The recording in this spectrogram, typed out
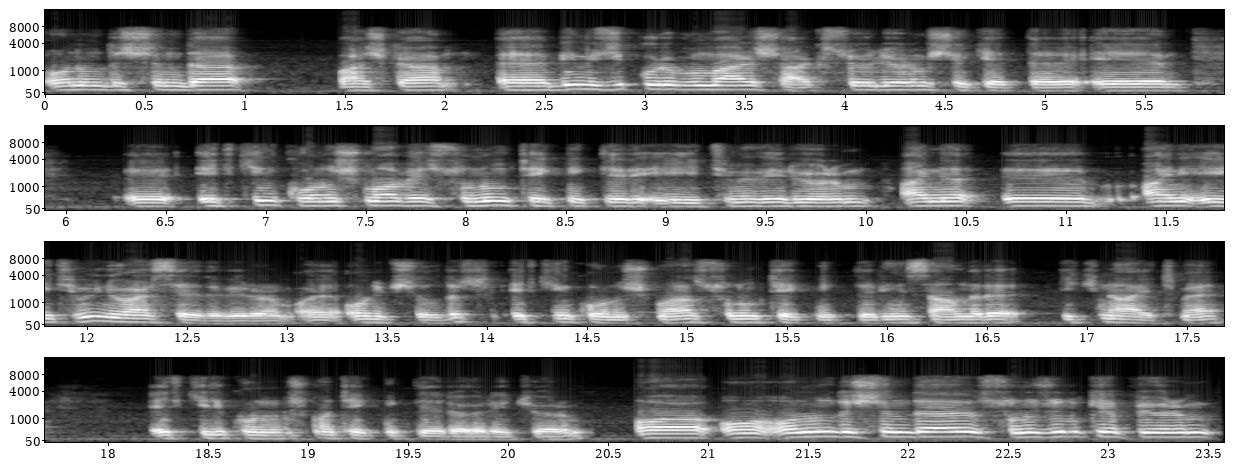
Onun dışında Başka e, bir müzik grubum var, şarkı söylüyorum şirketlere. E, e, etkin konuşma ve sunum teknikleri eğitimi veriyorum. Aynı e, aynı eğitimi üniversitede veriyorum e, 13 yıldır. Etkin konuşma, sunum teknikleri, insanları ikna etme, etkili konuşma teknikleri öğretiyorum. O, o, onun dışında sunuculuk yapıyorum,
